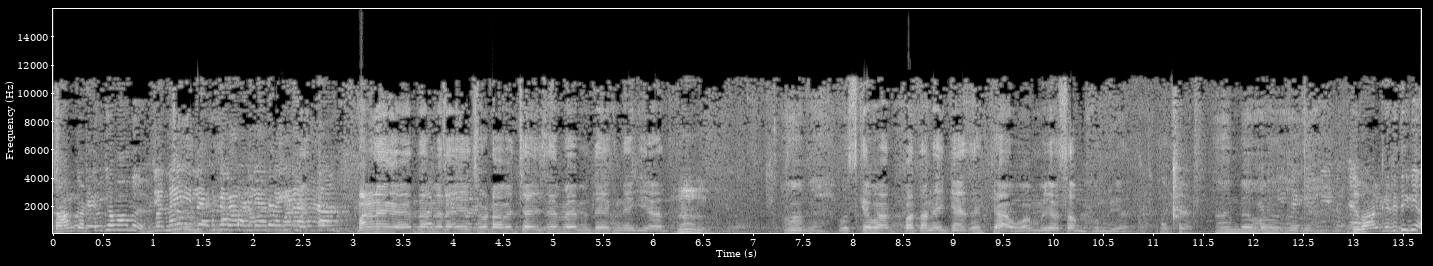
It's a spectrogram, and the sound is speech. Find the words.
کام کرتے کیا وہاں پہ پڑھنے گیا تھا میرا یہ چھوٹا بچہ اسے میں دیکھنے گیا تھا ہاں جی، اس کے بعد پتہ نہیں کیسے کیا ہوا مجھے سب بھول گیا۔ اچھا۔ ہاں جی، ہاں جی، دیوار گری تھی کیا؟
